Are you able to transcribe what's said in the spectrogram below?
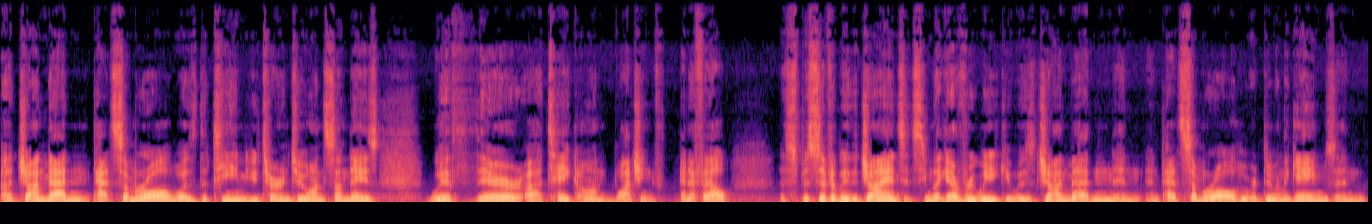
uh, John Madden, Pat Summerall was the team you turned to on Sundays with their uh, take on watching NFL specifically the Giants, it seemed like every week it was John Madden and, and Pat Summerall who were doing the games, and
